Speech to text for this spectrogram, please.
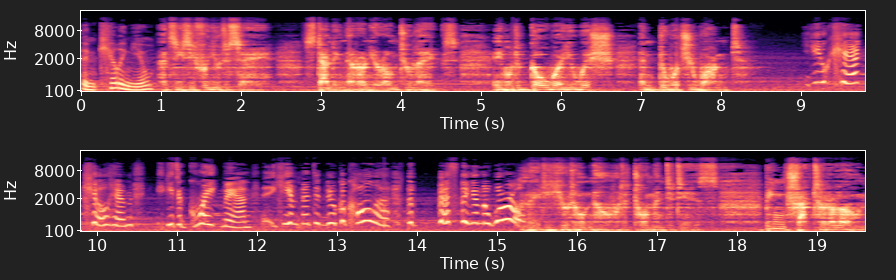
than killing you. That's easy for you to say. Standing there on your own two legs, able to go where you wish and do what you want. You can't kill him. He's a great man. He invented Nuka-Cola, the best thing in the world. Lady, you don't know what a torment it is. Being trapped here alone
